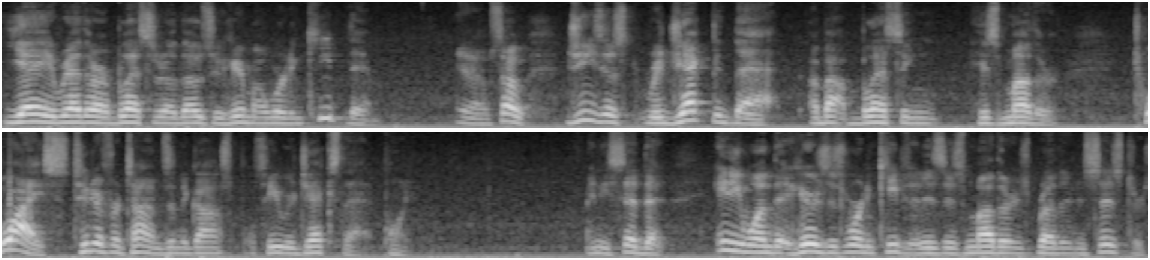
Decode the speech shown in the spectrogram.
yea, rather are blessed are those who hear my word and keep them. You know, so Jesus rejected that about blessing his mother twice, two different times in the Gospels. He rejects that point. And he said that anyone that hears his word and keeps it is his mother, his brother, and his sisters.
